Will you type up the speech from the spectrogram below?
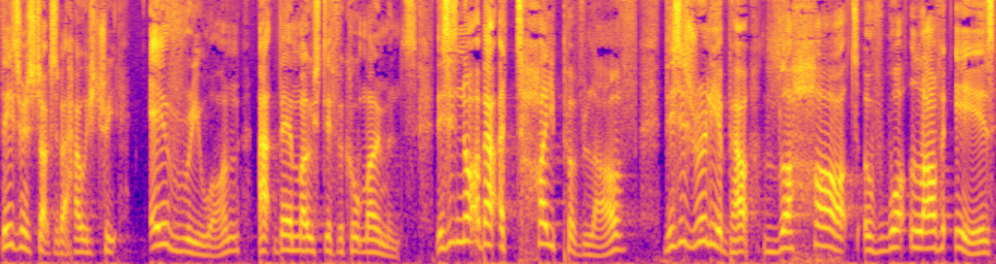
these are instructions about how we should treat everyone at their most difficult moments. This is not about a type of love. This is really about the heart of what love is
